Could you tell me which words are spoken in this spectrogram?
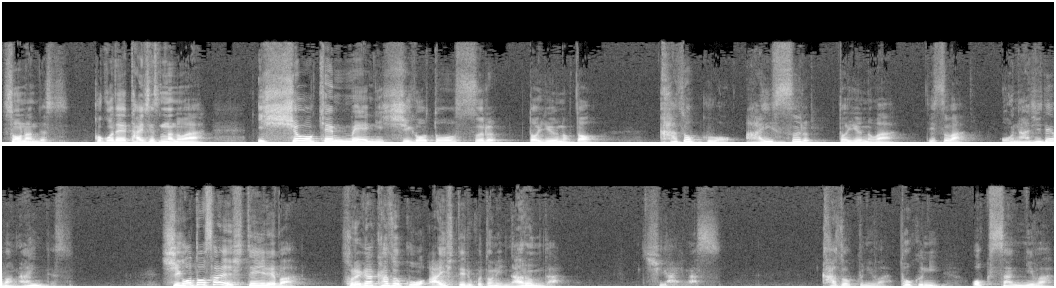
そうなんです。ここで大切なのは一生懸命に仕事をするというのと家族を愛するというのは実は同じではないんです。仕事さえしていればそれが家族を愛していることになるんだ。違います。家族には特に奥さんには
